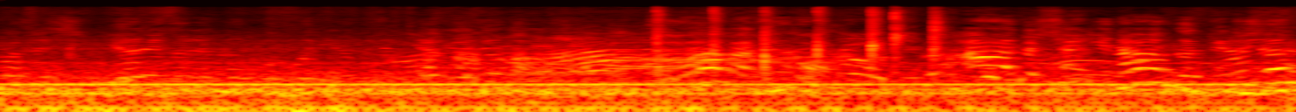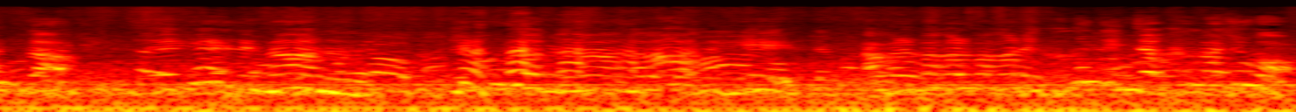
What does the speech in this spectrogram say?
가서 열에 그 낳는 기분점이 낳은 아들이 바글바글바글해 그것도 이제 커가지고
